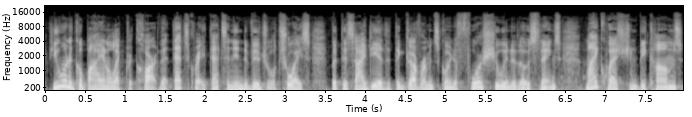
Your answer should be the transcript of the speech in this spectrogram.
if you want to go buy an electric car, that, that's great. That's an individual choice. But this idea that the government's going to force you into those things, my question becomes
